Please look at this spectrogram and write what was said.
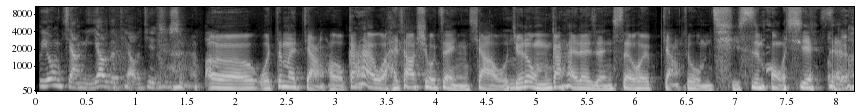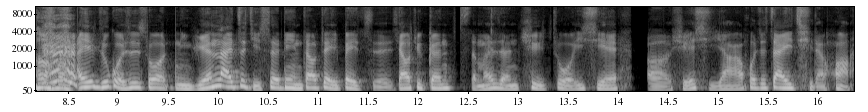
不用讲你要的条件是什么。呃，我这么讲哦，刚才我还是要修正一下，我觉得我们刚才的人设会讲说我们歧视某些人。哎，如果是说你原来自己设定到这一辈子要去跟什么人去做一些。呃，学习呀、啊，或者在一起的话，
